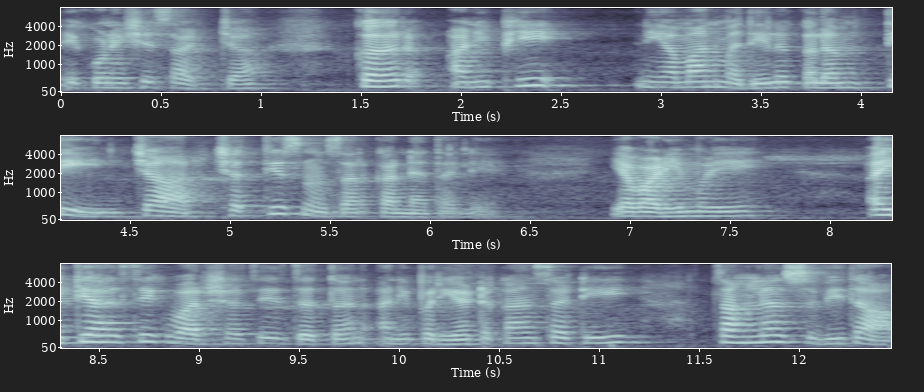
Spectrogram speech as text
एकोणीसशे साठच्या कर आणि फी नियमांमधील कलम तीन चार छत्तीसनुसार करण्यात आले. या वाढीमुळे ऐतिहासिक वारशाचे जतन आणि पर्यटकांसाठी चांगल्या सुविधा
